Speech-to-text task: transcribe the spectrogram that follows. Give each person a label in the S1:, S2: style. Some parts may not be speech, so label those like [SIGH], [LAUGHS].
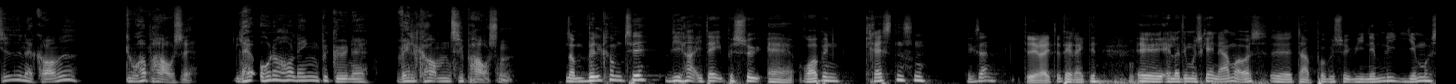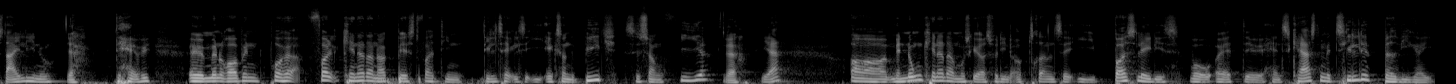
S1: Tiden er kommet. Du har pause. Lad underholdningen begynde. Velkommen til pausen.
S2: Nå, men velkommen til. Vi har i dag besøg af Robin Christensen. Ikke sandt?
S3: Det er rigtigt.
S2: Det er rigtigt. [LAUGHS] øh, eller det er måske nærmere os, øh, der er på besøg. Vi er nemlig hjemme hos dig lige nu.
S3: Ja. [LAUGHS]
S2: Det er vi. Øh, men Robin, prøv at høre. Folk kender dig nok bedst fra din deltagelse i X on the Beach, sæson 4.
S3: Ja.
S2: Ja. Og, men nogen kender dig måske også for din optrædelse i Boss Ladies, hvor at, øh, hans kæreste Mathilde medvirker i.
